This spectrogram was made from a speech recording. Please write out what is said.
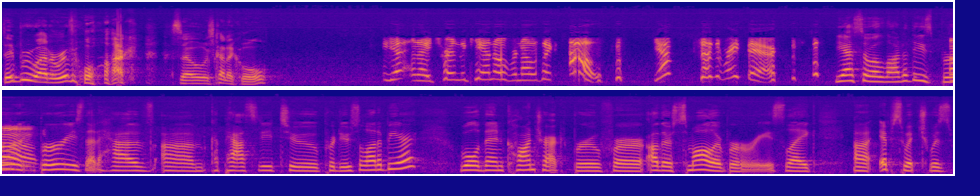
they brew out of Riverwalk," so it was kind of cool. Yeah, and I turned the can over and I was like, oh, yep, says it right there. Yeah, so a lot of these brewer- Um, breweries that have um, capacity to produce a lot of beer will then contract brew for other smaller breweries. Like uh, Ipswich was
